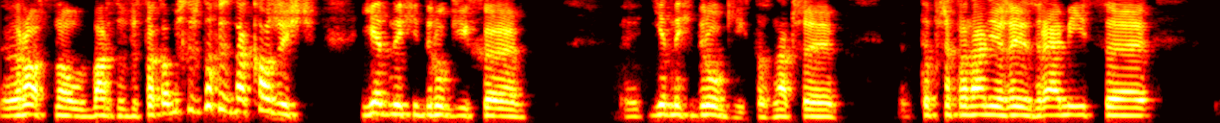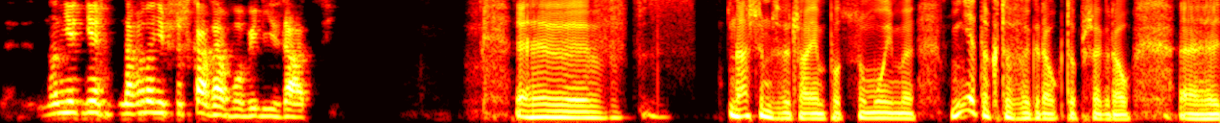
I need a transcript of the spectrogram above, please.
rosną bardzo wysoko. Myślę, że to jest na korzyść jednych i drugich, e, jednych i drugich. To znaczy, to przekonanie, że jest remis, e, no nie, nie, na pewno nie przeszkadza w mobilizacji. E, naszym zwyczajem podsumujmy nie to, kto wygrał, kto przegrał e,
